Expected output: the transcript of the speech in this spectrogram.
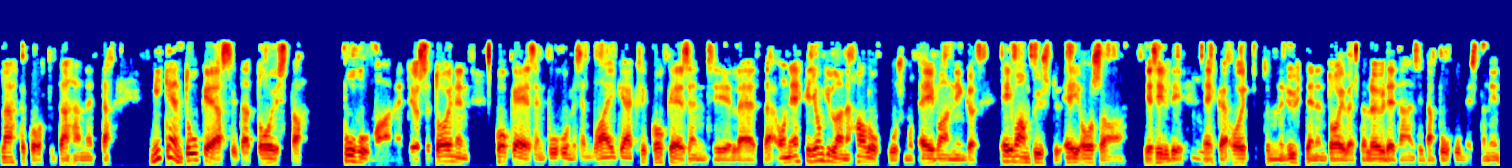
lähtökohta tähän, että miten tukea sitä toista puhumaan. Että jos se toinen kokee sen puhumisen vaikeaksi, kokee sen sille, että on ehkä jonkinlainen halukkuus, mutta ei vaan, niin kuin, ei vaan pysty, ei osaa. Ja silti mm. ehkä olisi sellainen yhteinen toive, että löydetään sitä puhumista, niin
